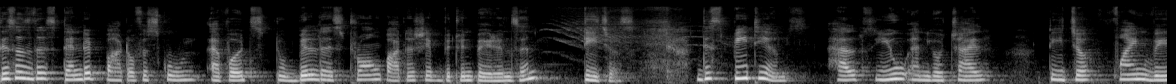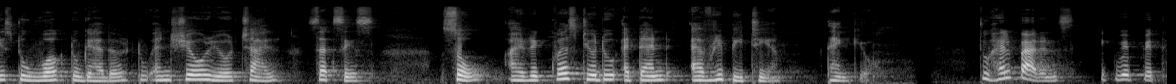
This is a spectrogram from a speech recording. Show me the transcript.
This is the standard part of a school efforts to build a strong partnership between parents and teachers. This PTMs helps you and your child teacher find ways to work together to ensure your child success. So, I request you to attend every PTM. Thank you. To help parents equipped with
